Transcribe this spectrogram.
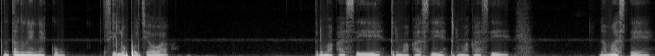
tentang nenekku, si Lopo Jawa. Terima kasih, terima kasih, terima kasih. Namaste.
